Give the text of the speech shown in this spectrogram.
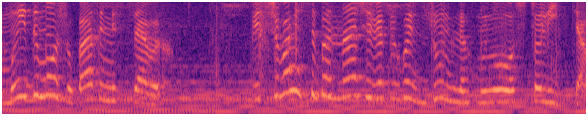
А ми йдемо шукати місцевих. Відчуваю себе, наче в якихось джунглях минулого століття.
